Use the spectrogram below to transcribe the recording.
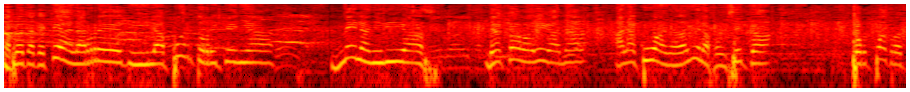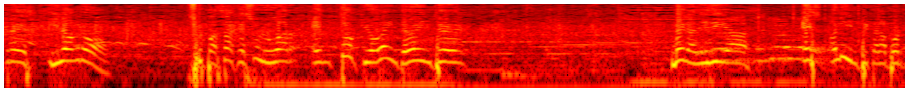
La pelota que queda en la red y la puertorriqueña Melanie Díaz le acaba de ganar a la cubana Daniela Fonseca por 4 a 3 y logró su pasaje, su lugar en Tokio 2020. Melanie Díaz es olímpica la puertorriqueña.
